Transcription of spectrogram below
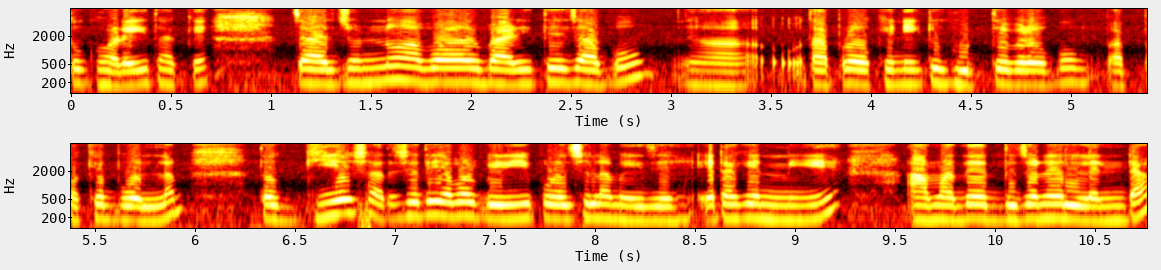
তো ঘরেই থাকে। যার জন্য আবার বাড়িতে যাব তারপর ওকে নিয়ে একটু ঘুরতে বেরোবো পাপ্পাকে বললাম। তো গিয়ে সাথে সাথেই আবার বেরিয়ে পড়েছিলাম, এই যে, এটাকে নিয়ে আমাদের দুজনের ল্যান্ডা।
